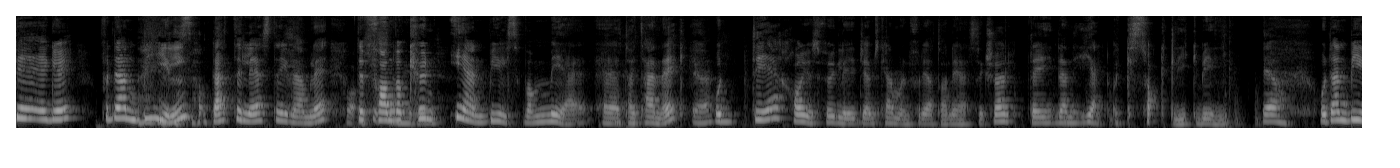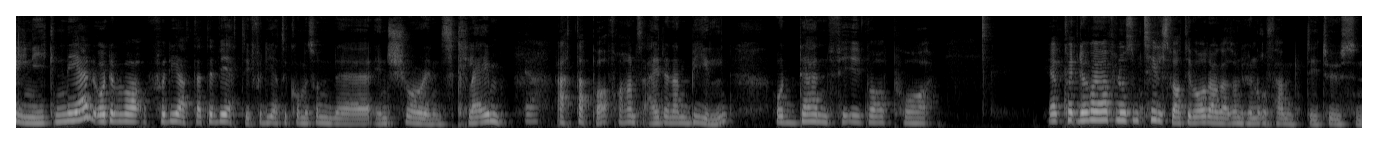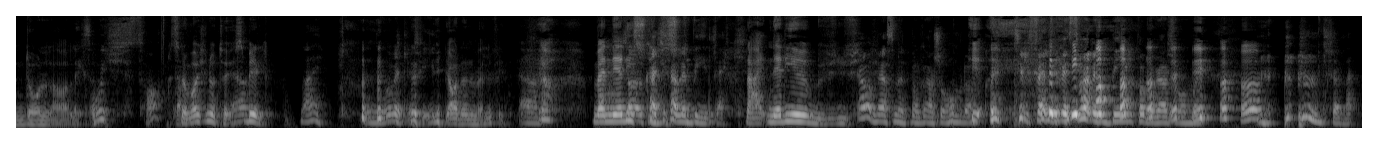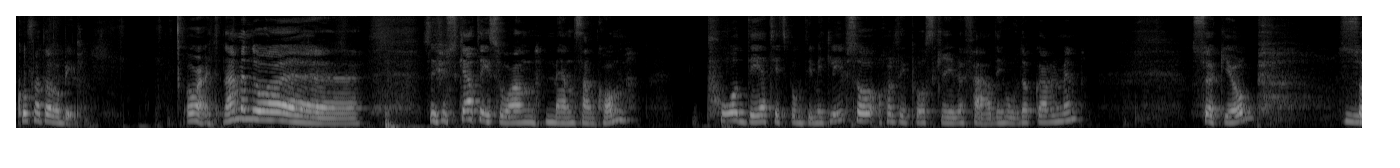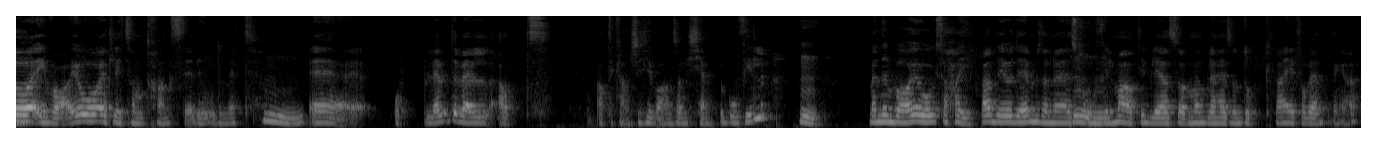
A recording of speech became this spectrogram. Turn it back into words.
Det er gøy. For den bilen, dette leste jeg nemlig, det var kun én bil som var med eh, Titanic. Ja. Og det har jo selvfølgelig James Cameron fordi at han er seg sjøl. Den helt eksakt like bilen. Ja. Og den bilen gikk ned, og det var fordi at dette vet de fordi at det kom en sånn uh, insurance claim Ja. etterpå, for han som eide den bilen. Og den var på ja, Det var i hvert fall noe som tilsvarte i våre dager sånn 150 000 dollar, liksom. Oi, Så det var ikke noe tøysebil. Nei, den var veldig fin. Ja, den er veldig fin. Ja. Men nedi Så kan ikke kalle det bildekk. Nei, nedi Ja, mer som et bagasjerom, da. Ja. Tilfeldigvis var det en bil på bagasjerommet. Skjønner. Koffert og bil. All right. Nei, men da eh, Så jeg husker at jeg så han mens han kom. På det tidspunktet i mitt liv så holdt jeg på å skrive ferdig hovedoppgaven min. Søke jobb. Så jeg var jo et litt sånn trangt sted i hodet mitt. jeg Eh, opplevde vel at, at det kanskje ikke var en sånn kjempegod film. Mm. Men den var jo også så hypa. Det er jo det med sånne storfilmer at blir så, man blir helt sånn drukna i forventninger.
